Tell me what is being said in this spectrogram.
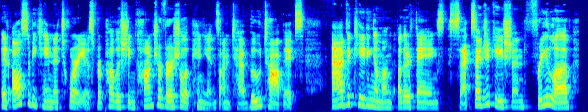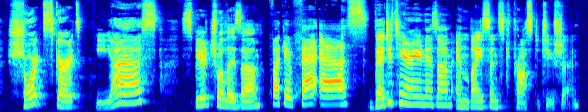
It also became notorious for publishing controversial opinions on taboo topics, advocating, among other things, sex education, free love, short skirts, yes, spiritualism, fucking fat ass, vegetarianism, and licensed prostitution.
